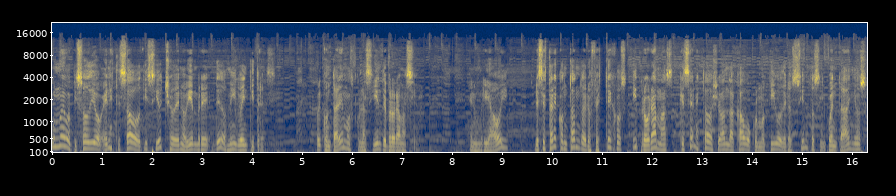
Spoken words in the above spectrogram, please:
un nuevo episodio en este sábado 18 de noviembre de 2023. Hoy contaremos con la siguiente programación. En Hungría hoy les estaré contando de los festejos y programas que se han estado llevando a cabo con motivo de los 150 años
